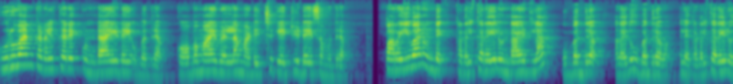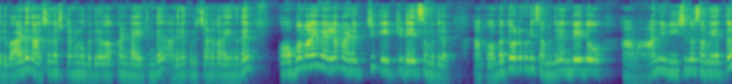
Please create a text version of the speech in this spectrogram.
കുറുവാൻ കടൽക്കരയ്ക്കുണ്ടായിടെ ഉപദ്രവം കോപമായ വെള്ളം അടിച്ചു കയറ്റിയിടെ സമുദ്രം പറയുവാനുണ്ട്. കടൽക്കരയിൽ ഉണ്ടായിട്ടുള്ള ഉപദ്രവം അതായത് ഉപദ്രവം അല്ലേ? കടൽക്കരയിൽ ഒരുപാട് നാശനഷ്ടങ്ങളും ഉപദ്രവവും ഒക്കെ ഉണ്ടായിട്ടുണ്ട്. അതിനെക്കുറിച്ചാണ് പറയുന്നത്. കോപമായി വെള്ളം അഴച്ചു കേറ്റിടേ സമുദ്രം. ആ കോപത്തോടു കൂടി സമുദ്രം എന്ത് ചെയ്തു? ആ മാഞ്ഞു വീശുന്ന സമയത്ത്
